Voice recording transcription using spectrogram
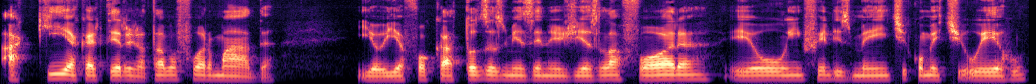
aqui a carteira já estava formada e eu ia focar todas as minhas energias lá fora, eu infelizmente cometi o erro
